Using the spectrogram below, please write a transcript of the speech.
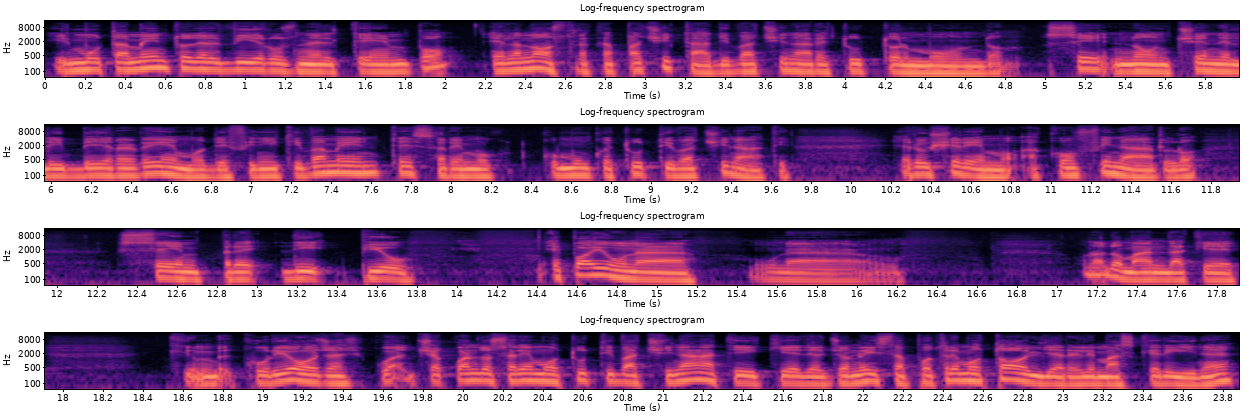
il mutamento del virus nel tempo e la nostra capacità di vaccinare tutto il mondo. Se non ce ne libereremo definitivamente, saremo comunque tutti vaccinati e riusciremo a confinarlo sempre di più. E poi una, una, una domanda che, che, curiosa, cioè quando saremo tutti vaccinati, chiede il giornalista, potremo togliere le mascherine?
